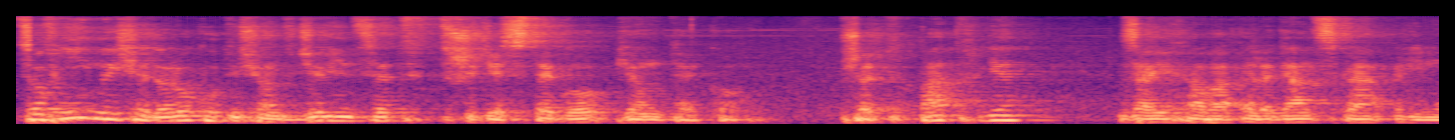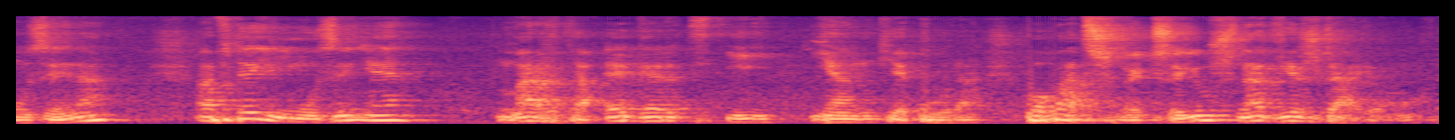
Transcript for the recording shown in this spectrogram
cofnijmy się do roku 1935. Przed Patrię zajechała elegancka limuzyna, a w tej limuzynie Marta Egert i Jan Kiepura. Popatrzmy, czy już nadjeżdżają.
